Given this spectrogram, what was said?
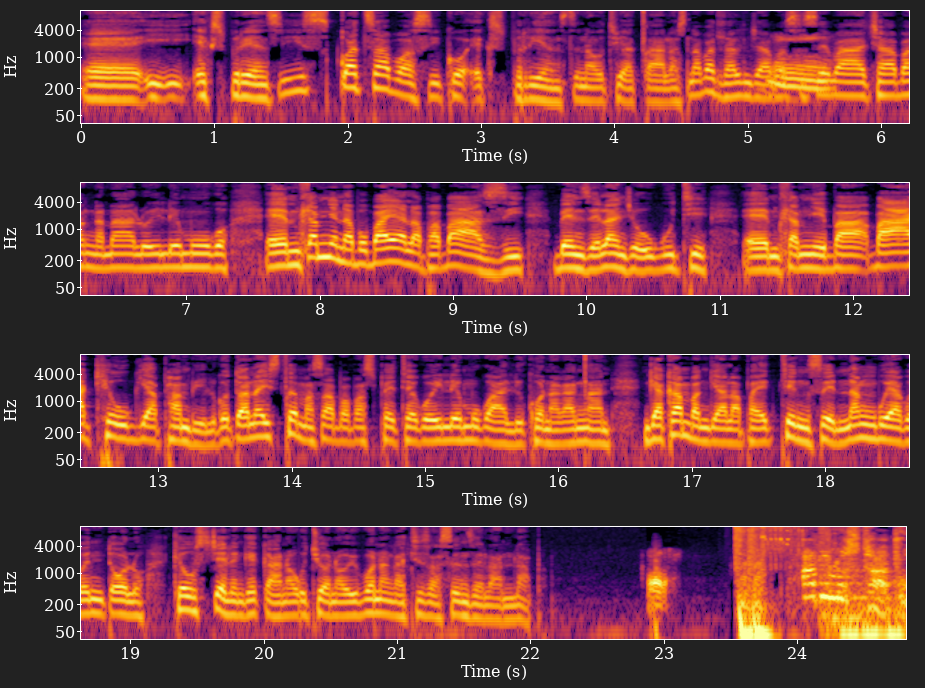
eh i-experience isquad sabo asikho experience na uthi uyacala? Sinabadlali nje abasisebatsha abanganalo ilemuko. Eh mhlawumnye nabo baya lapha bazi benzela nje ukuthi eh mhlawumnye bakhe ukuya phambili kodwa na isicema sabo abasiphetheko ilemuko alikhona kancane. Ngiyakhamba ngiyalapha ekuthengiseni nangibuya kwentolo ke usitshele ngegana ukuthi yona uyibona ngathi izasenzelani lapha. Abolosithathu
